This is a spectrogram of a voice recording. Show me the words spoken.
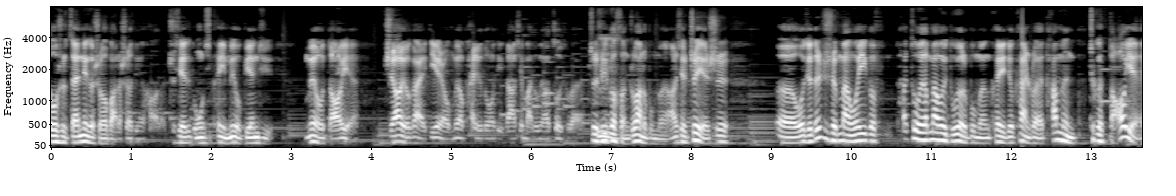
都是在那个时候把它设定好的。这些东西可以没有编剧，没有导演，只要有个 idea，我们要拍这个东西，然后先把东西要做出来，这是一个很重要的部门，而且这也是。呃，我觉得这是漫威一个，他作为他漫威独有的部门，可以就看出来，他们这个导演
